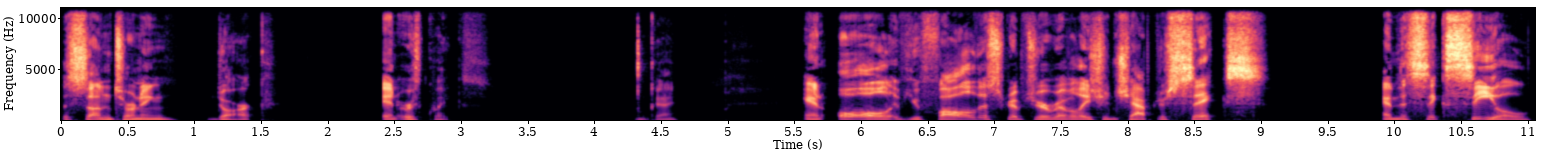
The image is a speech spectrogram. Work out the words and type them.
the sun turning dark, and earthquakes. Okay? And all, if you follow the scripture, Revelation chapter 6, and the sixth seal,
